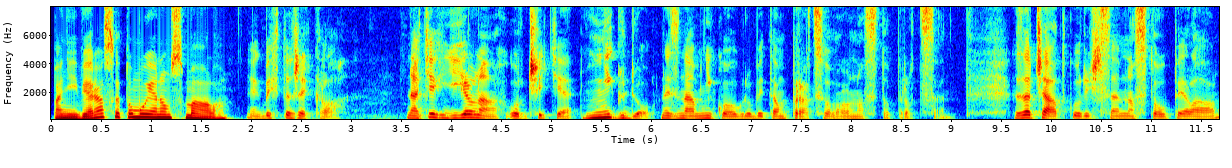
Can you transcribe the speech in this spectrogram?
Paní Věra se tomu jenom smála. Jak bych to řekla? Na těch dílnách určitě nikdo, neznám nikoho, kdo by tam pracoval na 100%. Z začátku, když jsem nastoupila,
